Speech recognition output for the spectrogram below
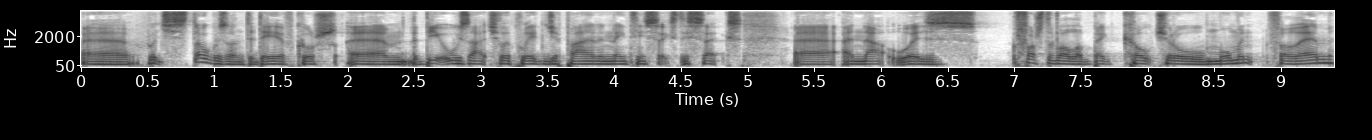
uh, which still goes on today, of course. Um, the Beatles actually played in Japan in 1966, uh, and that was. First of all, a big cultural moment for them,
